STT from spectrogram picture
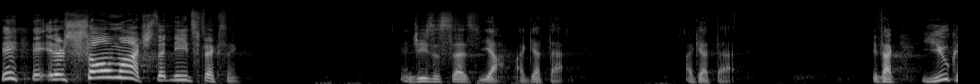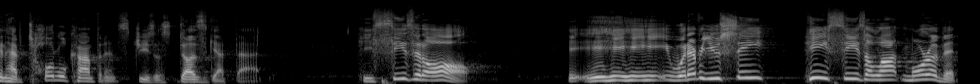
It, it, there's so much that needs fixing. And Jesus says, Yeah, I get that. I get that. In fact, you can have total confidence Jesus does get that. He sees it all. He, he, he, whatever you see, he sees a lot more of it.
